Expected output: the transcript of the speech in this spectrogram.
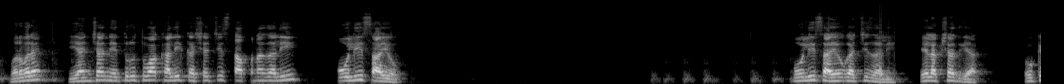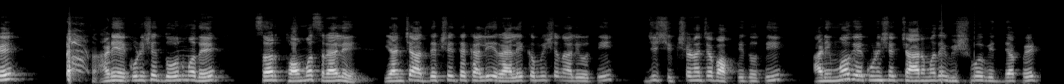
बरोबर आहे? यांच्या नेतृत्वाखाली कशाची स्थापना झाली? पोलीस आयोग. पोलीस आयोगाची झाली. हे लक्षात घ्या. ओके? आणि एकोणीसशे दोन मध्ये सर थॉमस रॅले यांच्या अध्यक्षतेखाली रॅले कमिशन आली होती जी शिक्षणाच्या बाबतीत होती. आणि मग एकोणीसशे चारमध्ये विश्व विद्यापीठ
